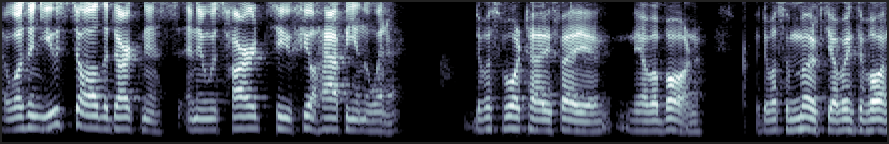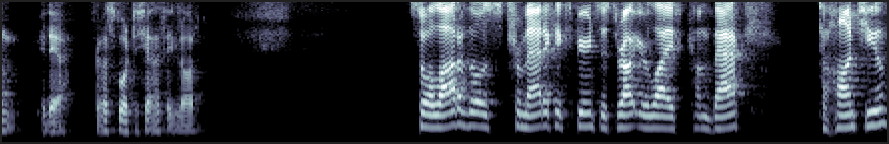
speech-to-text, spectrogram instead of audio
I wasn't used to all the darkness, and it was hard to feel happy in the winter. Det var svårt här i Sverige när jag var barn. För det var så mörkt, jag var inte van vid det. Så det var svårt att känna sig glad. So, a lot of those traumatic experiences throughout your life come back to haunt you.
